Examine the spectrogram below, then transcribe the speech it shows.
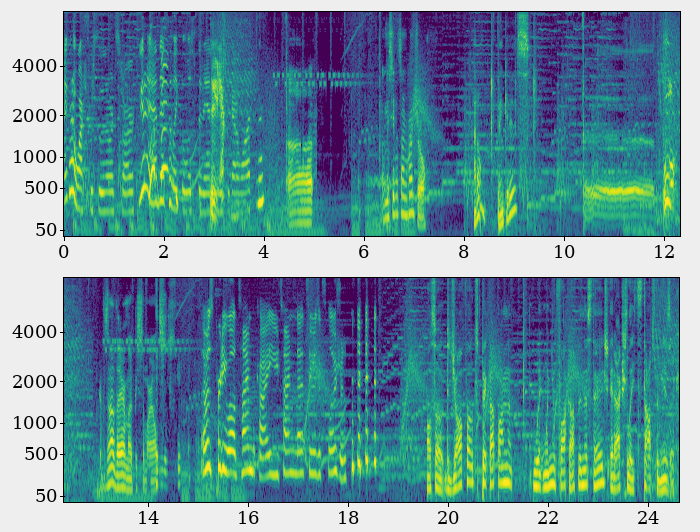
I gotta watch Fist of the North Star. We gotta add that to like the list of animes we gotta watch. Uh, let me see if it's on Crunchyroll. I don't think it is. If it's not there, it might be somewhere else. That was pretty well timed, Kai. You timed that to his explosion. Also, did y'all folks pick up on when, when you fuck up in this stage, it actually stops the music.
